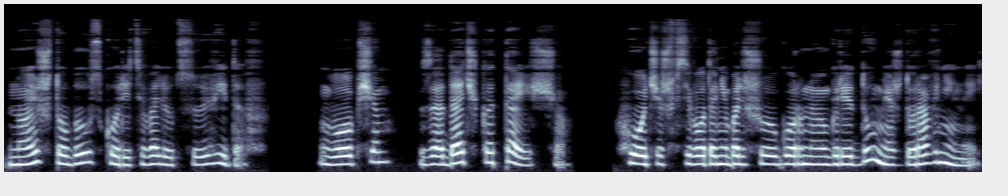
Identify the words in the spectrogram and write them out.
но и чтобы ускорить эволюцию видов. В общем, задачка та еще. Хочешь всего-то небольшую горную гряду между равниной,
